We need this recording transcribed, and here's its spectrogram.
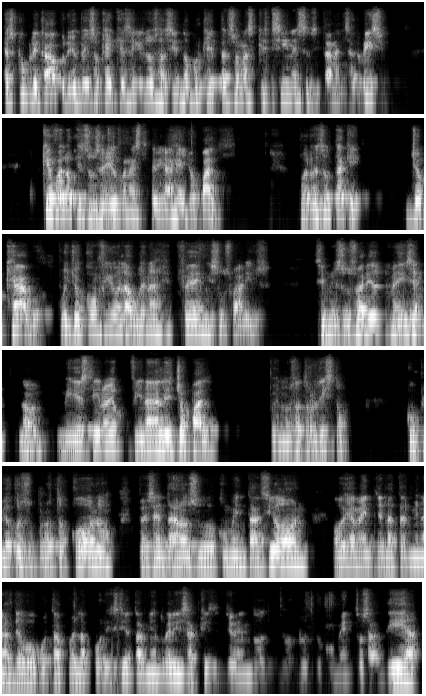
es complicado, pero yo pienso que hay que seguirlos haciendo porque hay personas que sí necesitan el servicio. ¿Qué fue lo que sucedió con este viaje a Yopal? Pues resulta que, ¿yo qué hago? Pues yo confío en la buena fe de mis usuarios. Si mis usuarios me dicen, no, mi destino final es Yopal, pues nosotros listo. Cumplió con su protocolo, presentaron su documentación. Obviamente en la terminal de Bogotá, pues la policía también revisa que se lleven los, documentos al día,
